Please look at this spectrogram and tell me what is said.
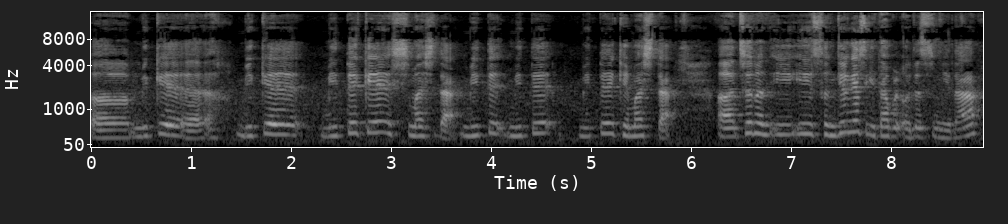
어, 믿게 믿게 믿게 심하시다. 믿게 믿게 믿게 개마시다. 어, 저는 이, 이 성경에서 이 답을 얻었습니다.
